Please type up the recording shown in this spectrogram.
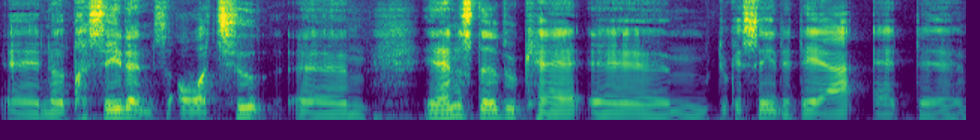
øh, noget præcedens over tid. Øh, et andet sted, du kan, øh, du kan se det, det er, at øh,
